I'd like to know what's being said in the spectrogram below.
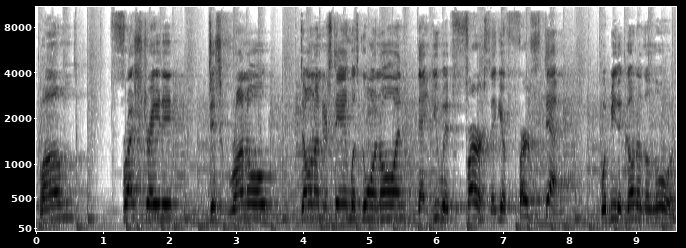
bummed, frustrated, disgruntled, don't understand what's going on, that you would first, that your first step would be to go to the Lord.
